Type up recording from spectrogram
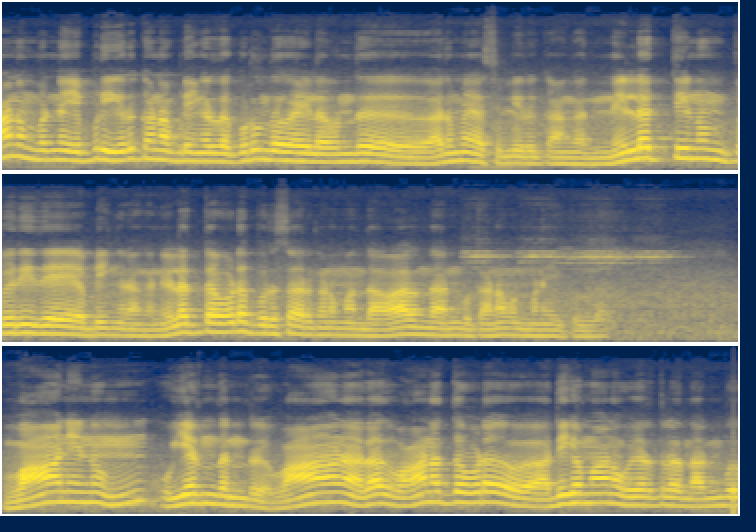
ஆணும் பெண்ணு எப்படி இருக்கணும் அப்படிங்கிறத குறுந்தொகையில் வந்து அருமையாக சொல்லியிருக்காங்க. நிலத்தினும் பெரிதே அப்படிங்கிறாங்க. நிலத்தை விட பெருசாக இருக்கணும் அந்த ஆழ்ந்த அன்பு கணவன் மனைவிக்குள்ள. வானினும் உயர்ந்தன்று வான அதாவது வானத்தை விட அதிகமான உயரத்தில் அந்த அன்பு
